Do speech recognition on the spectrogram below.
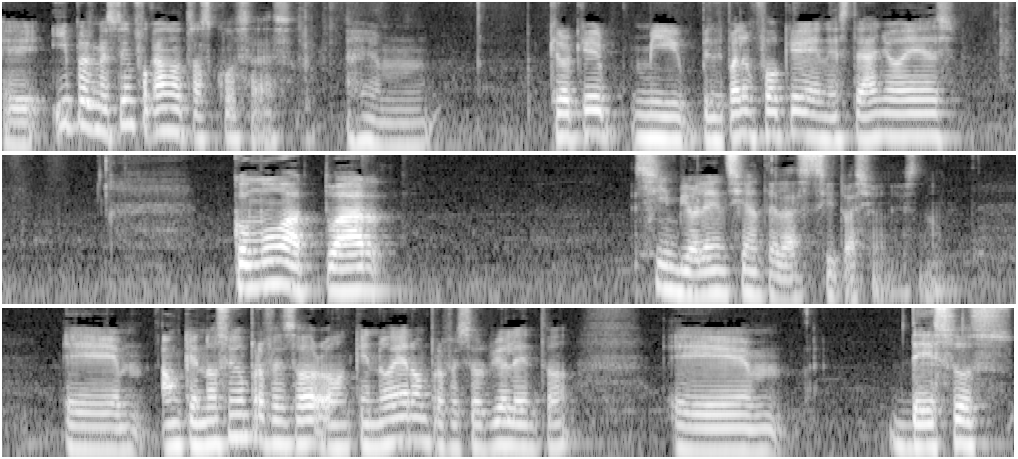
Eh, y pues me estoy enfocando en otras cosas. Em, creo que mi principal enfoque en este año es cómo actuar sin violencia ante las situaciones. ¿no? Eh, aunque no soy un profesor, aunque no era un profesor violento, eh, de esos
